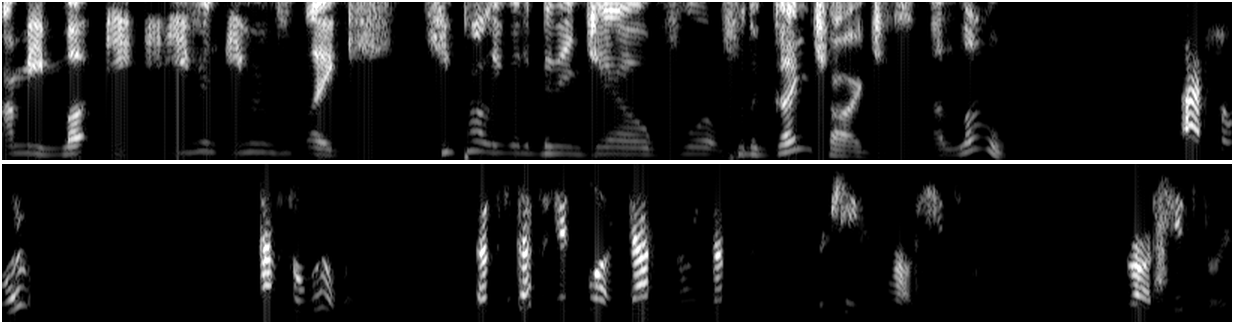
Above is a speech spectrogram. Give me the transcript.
I mean, mu- even even like he probably would have been in jail for for the gun charges alone. Absolutely. Absolutely. That's that's and look, that's I mean that's been the case throughout history. Throughout history.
